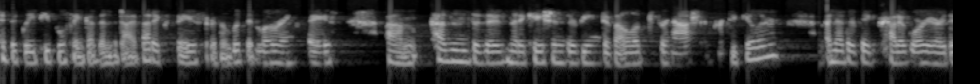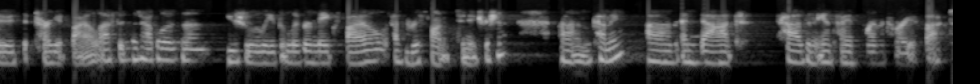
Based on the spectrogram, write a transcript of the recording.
typically people think of in the diabetic space or the lipid lowering space. Um, cousins of those medications are being developed for NASH in particular. Another big category are those that target bile acid metabolism. Usually the liver makes bile as a response to nutrition um, coming, um, and that has an anti-inflammatory effect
